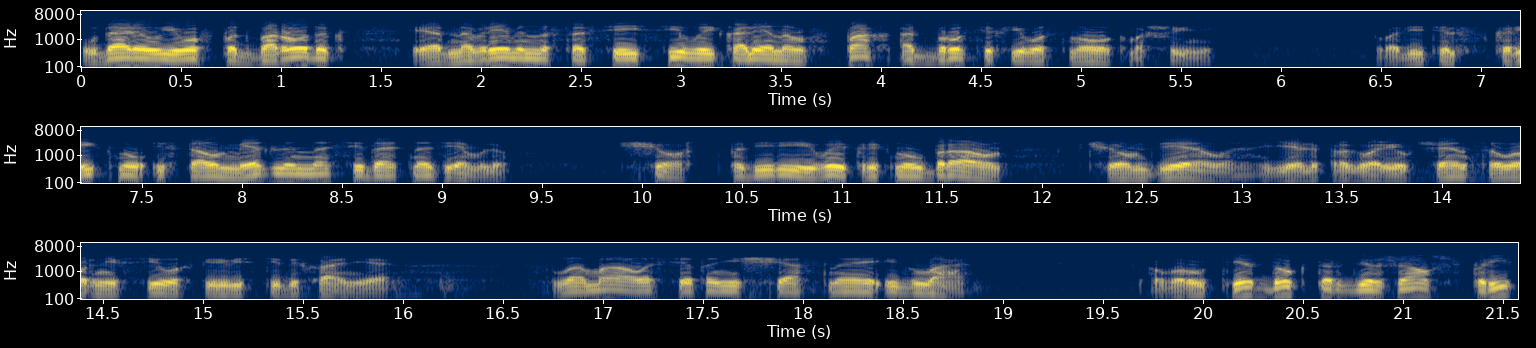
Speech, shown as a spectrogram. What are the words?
ударил его в подбородок и одновременно со всей силой коленом в пах, отбросив его снова к машине. Водитель вскрикнул и стал медленно оседать на землю. «Черт побери!» — выкрикнул Браун. «В чем дело?» — еле проговорил Ченселор, не в силах перевести дыхание. «Сломалась эта несчастная игла». В руке доктор держал шприц.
